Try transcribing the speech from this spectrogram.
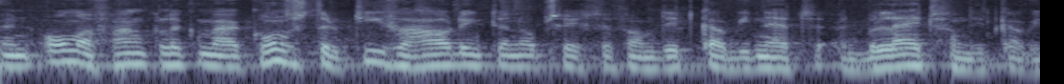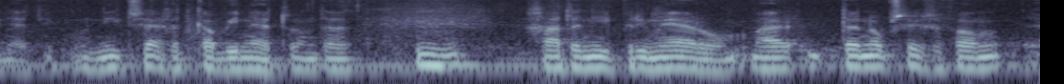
een onafhankelijk, maar constructieve houding... ten opzichte van dit kabinet, het beleid van dit kabinet. Ik moet niet zeggen het kabinet, want dat gaat er niet primair om. Maar ten opzichte van uh,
